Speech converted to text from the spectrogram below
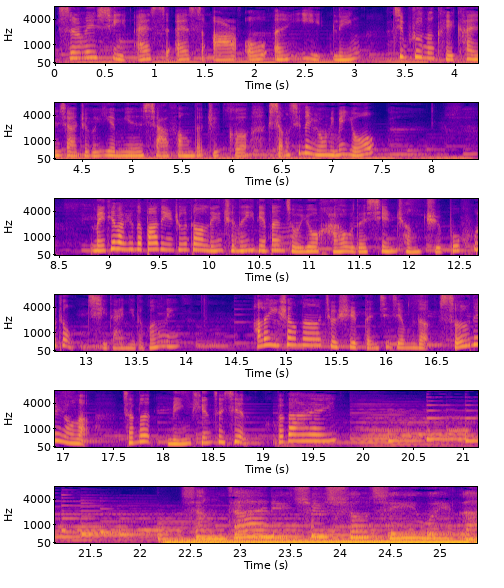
私人微信 s s r o n e 零，记不住呢可以看一下这个页面下方的这个详细内容，里面有哦。每天晚上的八点钟到凌晨的一点半左右，还有我的现场直播互动，期待你的光临。好了，以上呢就是本期节目的所有内容了，咱们明天再见拜拜。想带你去收集未来。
